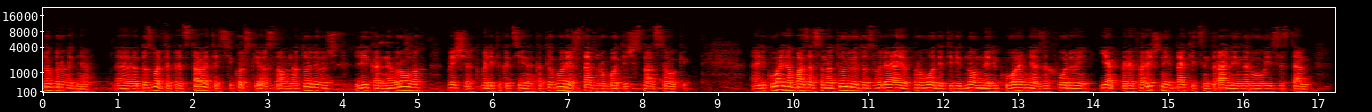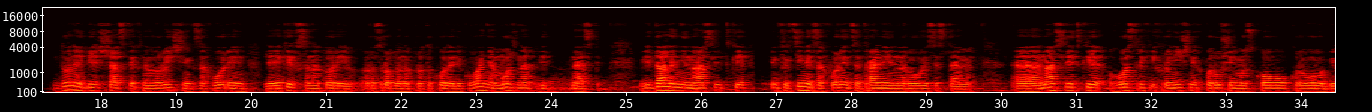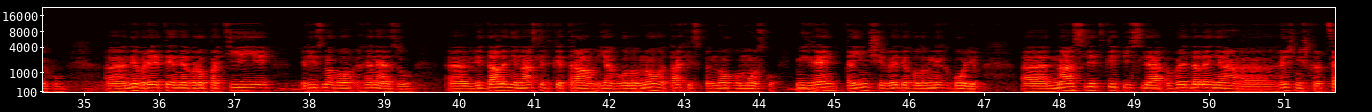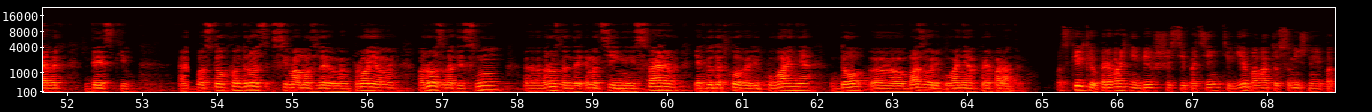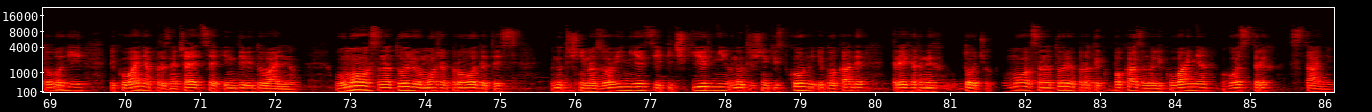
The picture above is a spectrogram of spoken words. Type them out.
Доброго дня. Е, Дозвольте представитись, Сікорський Ярослав Анатолійович, лікар-невролог, вища кваліфікаційна категорія, стаж роботи 16 років. Е, Лікувальна база санаторію дозволяє проводити відновне лікування захворювань як периферичної, так і центральної нервової системи. До найбільш частих неврологічних захворювань, для яких в санаторії розроблено протоколи лікування, можна віднести віддалені наслідки інфекційних захворювань центральної нервової системи, наслідки гострих і хронічних порушень мозкового кровообігу, е, неврити, невропатії різного генезу, е, віддалені наслідки травм як головного, так і спинного мозку, мігрень та інші види головних болів, е, наслідки після видалення грижніх хребцевих дисків, остеохондроз з всіма можливими проявами, розлади сну, розлади емоційної сфери як додаткове лікування до е, базового лікування препаратами. Оскільки у переважній більшості пацієнтів є багато сумішної патології, лікування призначається індивідуально. В умовах санаторію може проводитись внутрішньомазові ін'єкції, підшкірні, внутрішньокісткові і блокади тригерних точок. В умовах санаторію протипоказано лікування гострих станів.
